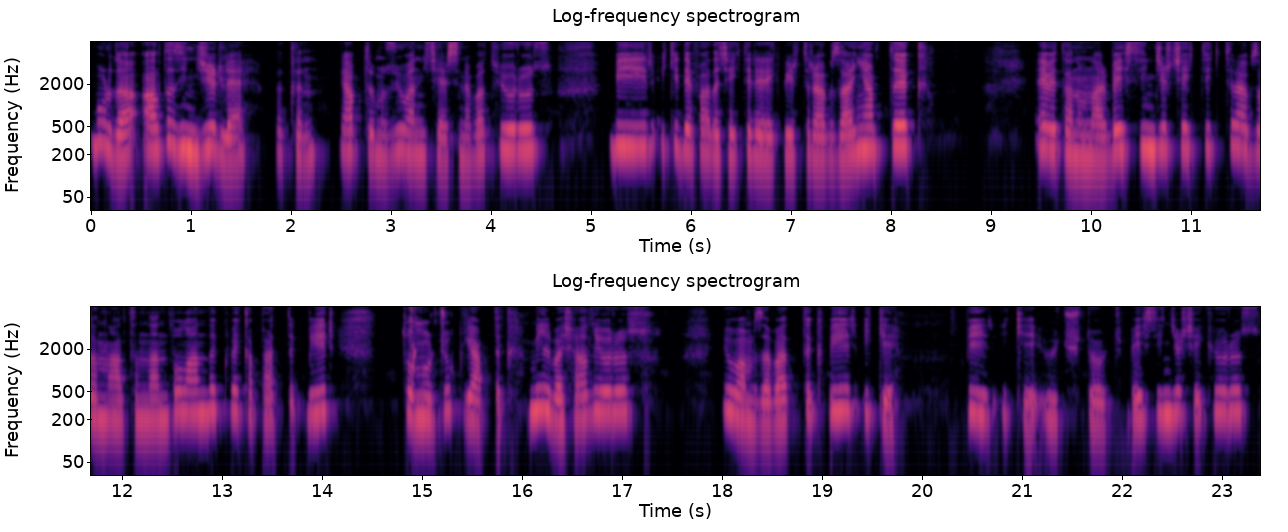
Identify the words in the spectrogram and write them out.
Burada 6 zincirle bakın yaptığımız yuvanın içerisine batıyoruz. 1 2 defa da çektirerek bir trabzan yaptık. Evet hanımlar 5 zincir çektik. Trabzanın altından dolandık ve kapattık. Bir tomurcuk yaptık. Milbaşı alıyoruz. Yuvamıza battık. 1 2 1 2 3 4 5 zincir çekiyoruz.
